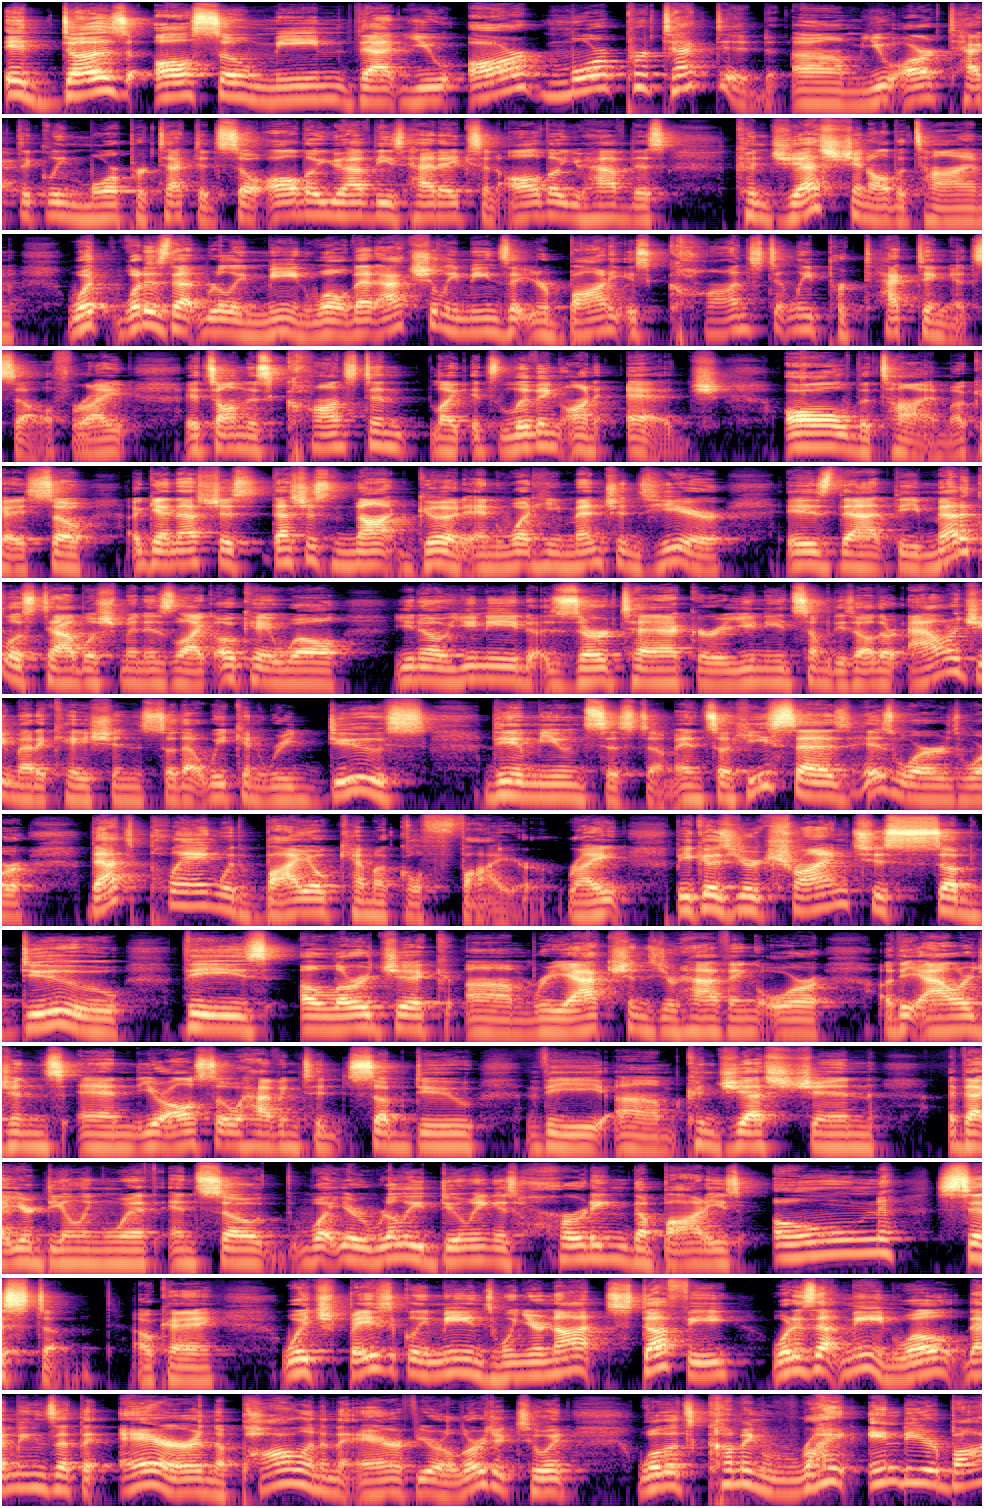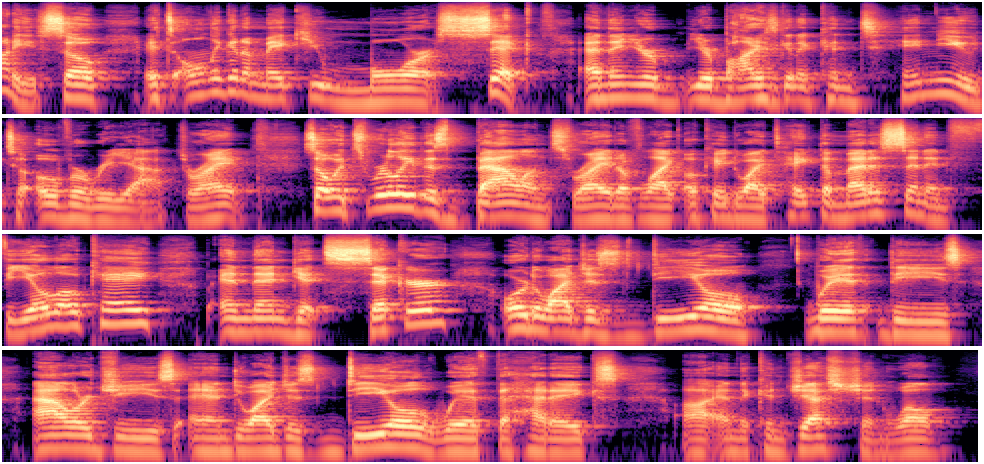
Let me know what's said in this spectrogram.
it does also mean that you are more protected. Um, you are technically more protected. So, although you have these headaches and although you have this congestion all the time, what what does that really mean? Well, that actually means that your body is constantly protecting itself, right? It's on this constant like it's living on edge all the time okay? So again that's just that's just not good. And what he mentions here is that the medical establishment is like okay well you know, you need Zyrtec or you need some of these other allergy medications so that we can reduce the immune system. And so he says his words were that's playing with biochemical fire, right? Because you're trying to subdue these allergic um, reactions you're having or the allergens, and you're also having to subdue the um, congestion that you're dealing with. And so what you're really doing is hurting the body's own system okay? Which basically means when you're not stuffy, what does that mean? Well, that means that the air and the pollen in the air, if you're allergic to it, well, it's coming right into your body. So it's only gonna make you more sick. And then your, your body's gonna continue to overreact, right? So it's really this balance, right? Of like, okay, do I take the medicine and feel okay and then get sicker? Or do I just deal with these allergies and do I just deal with the headaches uh, and the congestion? Well,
